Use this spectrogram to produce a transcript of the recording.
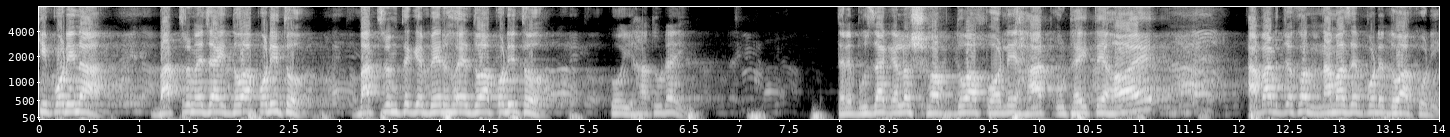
কি পড়ি না? বাথরুমে যাই, দোয়া পড়ি তো। বাথরুম থেকে বের হয়ে দোয়া পড়ি তো। কই, হাত উঠাই? তাহলে বোঝা গেল সব দোয়া পড়লে হাত উঠাইতে হয়। আবার যখন নামাজের পরে দোয়া করি,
